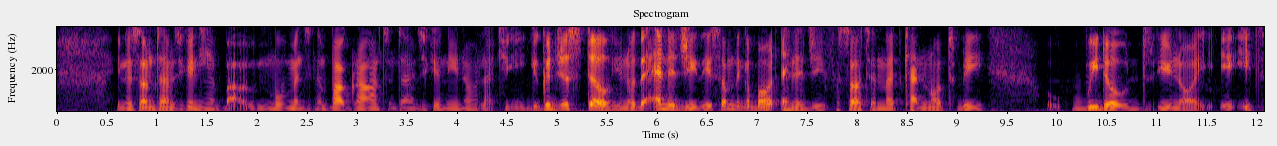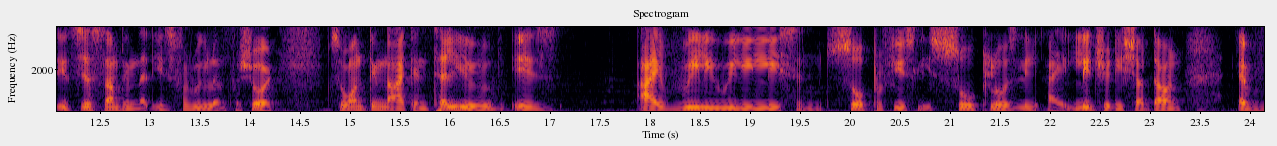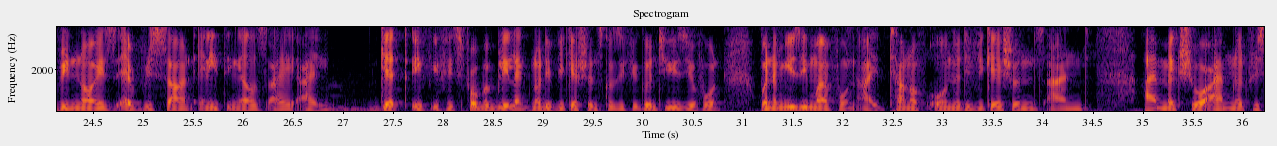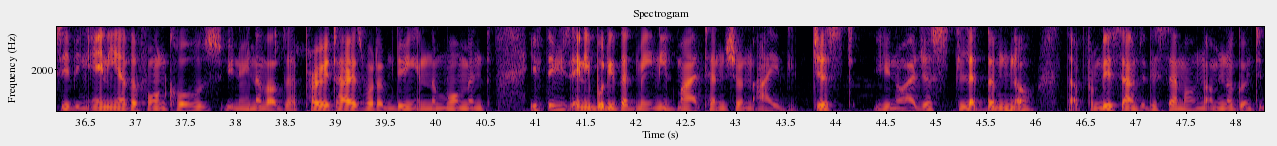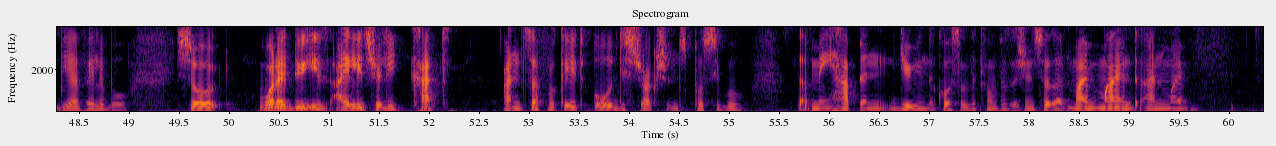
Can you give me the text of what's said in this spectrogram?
You know, sometimes you can hear movements in the background. Sometimes you can, you know, like you, you could just tell, you know, the energy. There's something about energy for certain that cannot be widowed you know it, it's it's just something that is for real and for sure. So one thing that i can tell you is i really really listen so profusely so closely. I literally shut down every noise every sound anything else. I i get if, if it's probably like notifications because if you're going to use your phone when i'm using my phone i turn off all notifications and I make sure I'm not receiving any other phone calls. You know, in other words, I prioritize what I'm doing in the moment. If there is anybody that may need my attention, I just, you know, I just let them know that from this time to this time, I'm not, I'm not going to be available. So, what I do is I literally cut and suffocate all distractions possible that may happen during the course of the conversation so that my mind and my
